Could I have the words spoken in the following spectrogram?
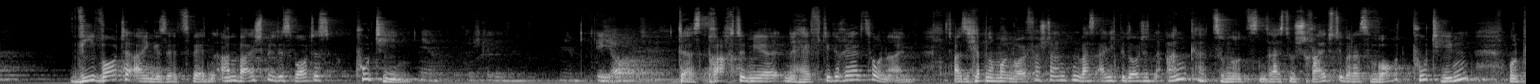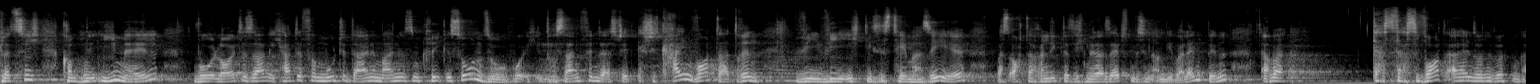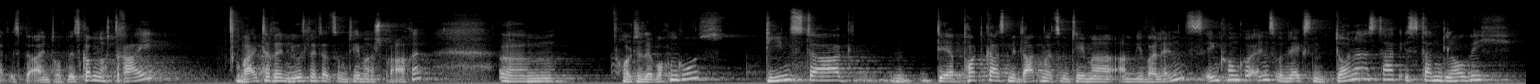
wie Worte eingesetzt werden. Am Beispiel des Wortes Putin. Ja, habe ich gelesen. Ja. Ich auch. Das brachte mir eine heftige Reaktion ein. Also ich habe nochmal neu verstanden, was eigentlich bedeutet, einen Anker zu nutzen. Das heißt, du schreibst über das Wort Putin und plötzlich kommt eine E-Mail, wo Leute sagen, ich hatte vermutet, deine Meinung zum Krieg ist so und so. Wo ich interessant finde, es steht, es steht kein Wort da drin, wie, wie ich dieses Thema sehe, was auch daran liegt, dass ich mir da selbst ein bisschen ambivalent bin. Aber dass das Wort allein so eine Wirkung hat, ist beeindruckend. Es kommen noch drei weitere Newsletter zum Thema Sprache. Ähm, heute der Wochengruß. Dienstag der Podcast mit Dagmar zum Thema Ambivalenz, Inkongruenz und nächsten Donnerstag ist dann, glaube ich,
